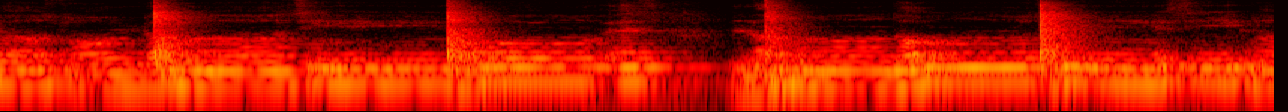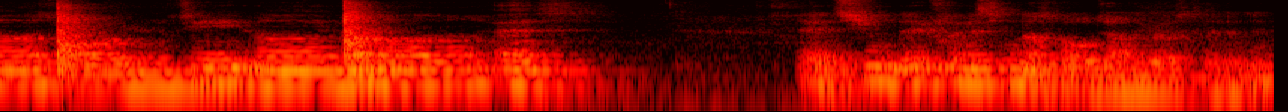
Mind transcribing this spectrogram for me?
la, sol, la, si, do, es, la, do, si, si, la, sol, si, la, la, es. Evet, şimdi üflemesinin nasıl olacağını gösterelim.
